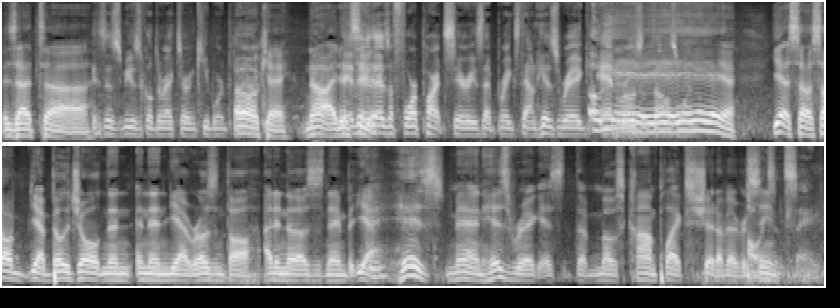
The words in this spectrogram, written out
is that uh, Is his musical director and keyboard player? oh okay no I didn't see there- that. there's a four part series that breaks down his rig oh, and yeah, yeah, Rosenthal's yeah, one. yeah, yeah, yeah. Yeah, so I saw yeah Billy Joel and then and then yeah Rosenthal. I didn't know that was his name, but yeah, mm-hmm. his man, his rig is the most complex shit I've ever Oh, seen. it's insane.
